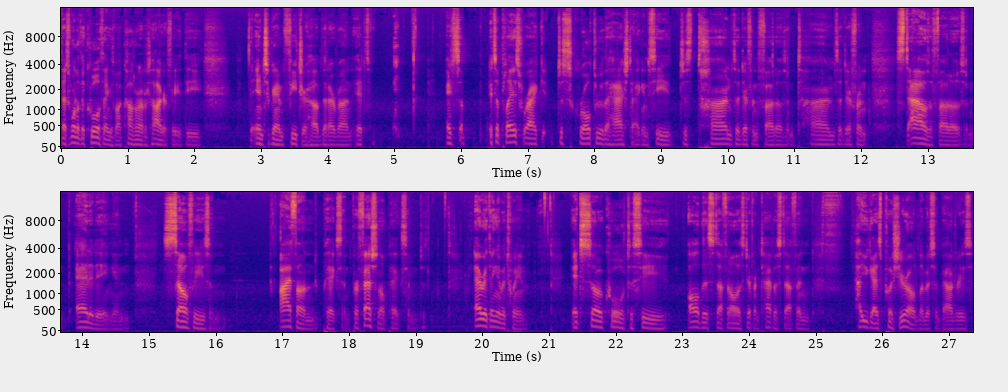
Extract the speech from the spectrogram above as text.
That's one of the cool things about Coloradotography, the the Instagram feature hub that I run. It's it's a it's a place where I get just scroll through the hashtag and see just tons of different photos and tons of different styles of photos and editing and selfies and iPhone pics and professional pics and just everything in between. It's so cool to see all this stuff and all this different type of stuff and how you guys push your own limits and boundaries.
